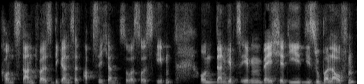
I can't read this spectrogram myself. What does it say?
konstant, weil sie die ganze Zeit absichern. Sowas soll es geben. Und dann gibt es eben welche, die, die super laufen,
